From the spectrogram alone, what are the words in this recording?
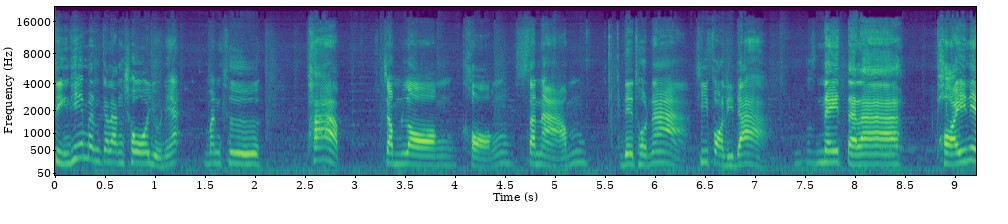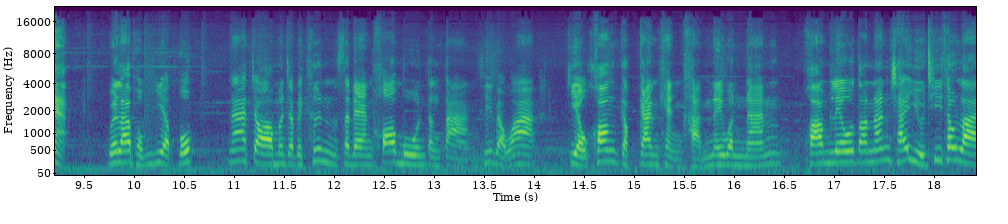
สิ่งที่มันกำลังโชว์อยู่เนี้ยมันคือภาพจำลองของสนามเดโทนาที่ฟลอริดาในแต่ละพอยต์เนี่ยเวลาผมเหยียบปุ๊บ หน้าจอมันจะไปขึ้นแสดงข้อมูลต่างๆ ที่แบบว่า เกี่ยวข้องกับการแข่งขันในวันนั้น ความเร็วตอนนั้นใช้อยู่ที่เท่าไหร่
